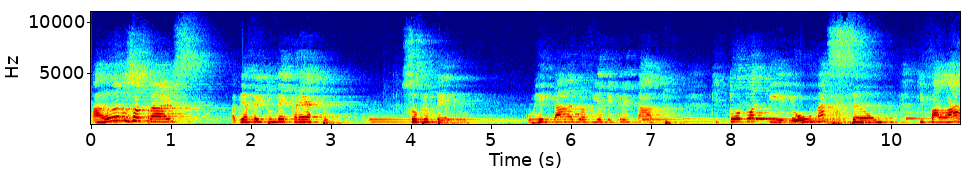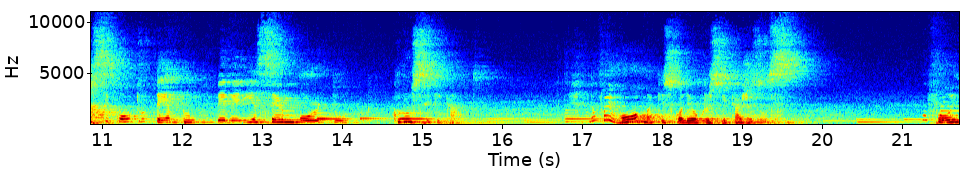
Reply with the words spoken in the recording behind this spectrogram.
Há anos atrás, havia feito um decreto sobre o templo. O rei Dário havia decretado que todo aquele ou nação que falasse contra o templo deveria ser morto, crucificado. Não foi Roma que escolheu crucificar Jesus. Não foi.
